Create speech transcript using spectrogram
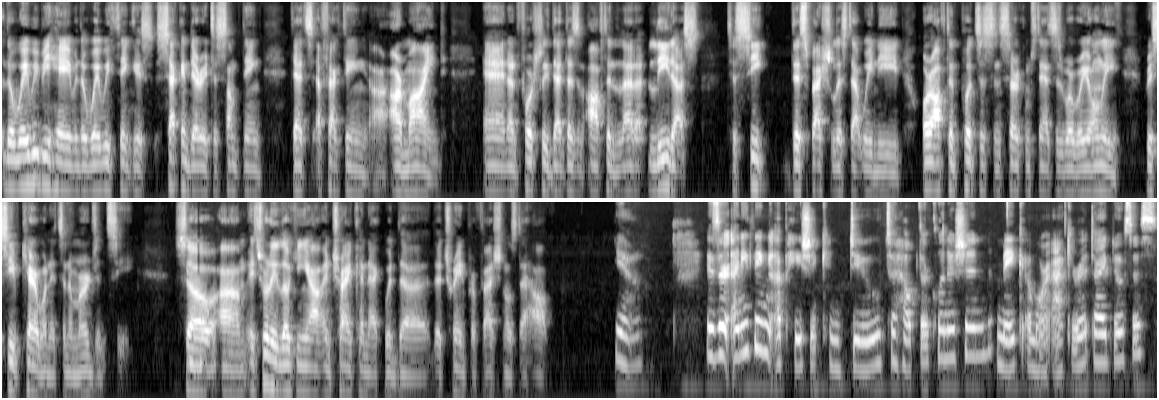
the way we behave and the way we think is secondary to something that's affecting our, our mind. And unfortunately that doesn't often let lead us to seek the specialist that we need or often puts us in circumstances where we only receive care when it's an emergency. So mm-hmm. um, it's really looking out and trying to connect with the, the trained professionals to help. Yeah. Is there anything a patient can do to help their clinician make a more accurate diagnosis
